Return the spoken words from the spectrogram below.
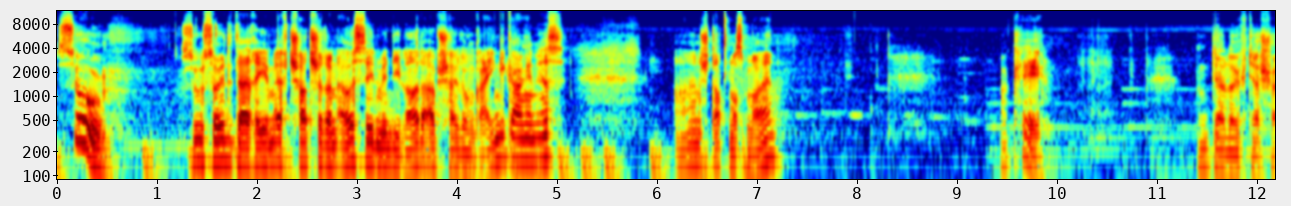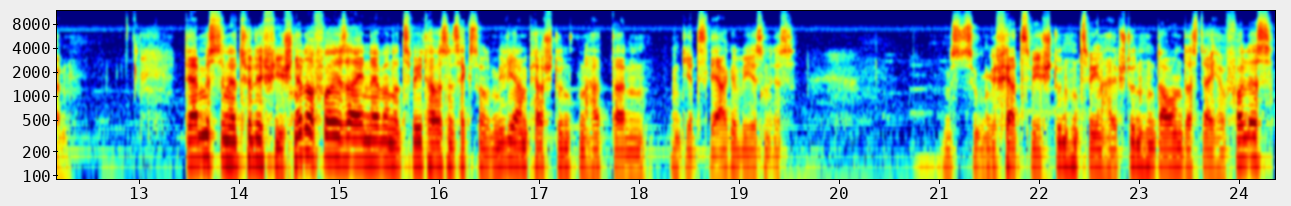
So, so sollte der REMF-Charger dann aussehen, wenn die Ladeabschaltung reingegangen ist. Dann starten wir es mal. Okay. Und der läuft ja schon. Der müsste natürlich viel schneller voll sein, ne? wenn er 2600 mAh hat dann und jetzt leer gewesen ist. Müsste ungefähr zwei Stunden, zweieinhalb Stunden dauern, dass der hier voll ist.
